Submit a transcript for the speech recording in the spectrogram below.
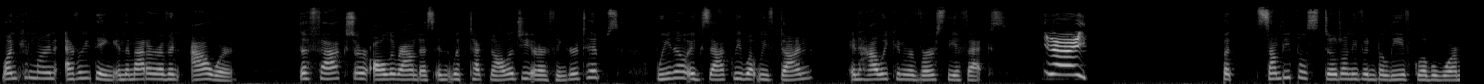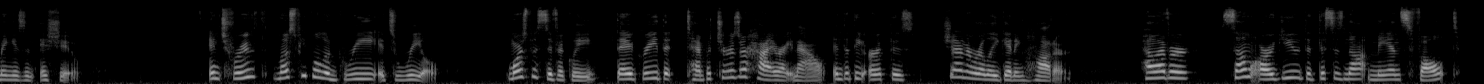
one can learn everything in the matter of an hour. The facts are all around us, and with technology at our fingertips, we know exactly what we've done and how we can reverse the effects. Yay! But some people still don't even believe global warming is an issue. In truth, most people agree it's real. More specifically, they agree that temperatures are high right now and that the Earth is generally getting hotter. However, some argue that this is not man's fault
